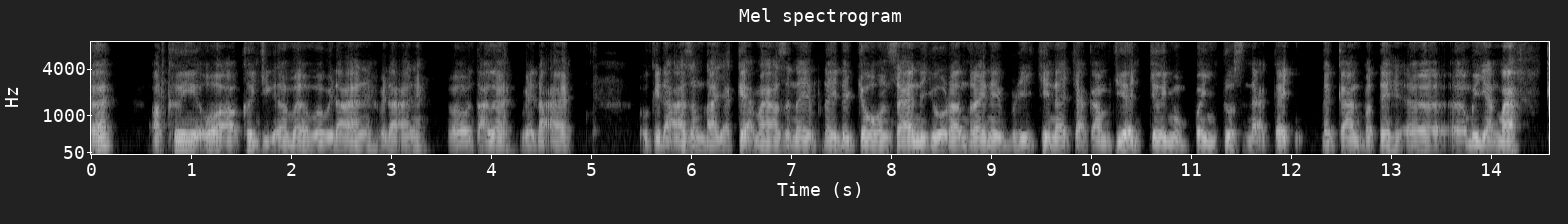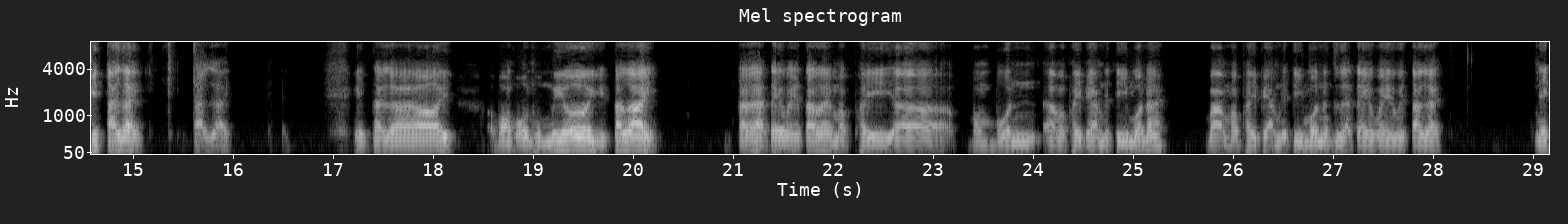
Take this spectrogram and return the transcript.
ហ៎អត់ឃើញអូអត់ឃើញមើលវាដាក់ហ្នឹងវាដាក់ហ្នឹងទៅហើយវាដាក់ហើយ គេដាក់សម្ដេចអគ្គមហាសេនីយ៍ប្តីតេជោហ៊ុនសែននាយករដ្ឋមន្ត្រីនៃប្រជាណាចក្រកម្ពុជាអញ្ជើញបំពេញទស្សនកិច្ចទៅកាន់ប្រទេសមីយ៉ាន់ម៉ាគេទៅហើយទៅហើយគេទៅហើយបងប្អូនភូមិអើយទៅហើយទៅអាទេវេទៅហើយ29 25នាទីមុនណាបាទ25នាទីមុនហ្នឹងគឺអាទេវេវាទៅហើយនេះ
